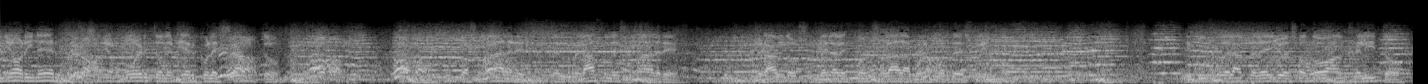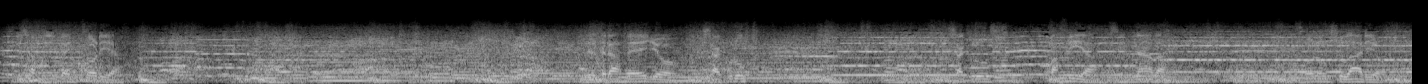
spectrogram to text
señor inerte, ese señor muerto de miércoles santo, junto a su madre, el regazo de su madre, llorando su pena desconsolada por la muerte de su hijo. Y justo delante de ellos esos dos angelitos, esa bonita historia. Y detrás de ellos, esa cruz, esa cruz vacía, sin nada, solo un sudario.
